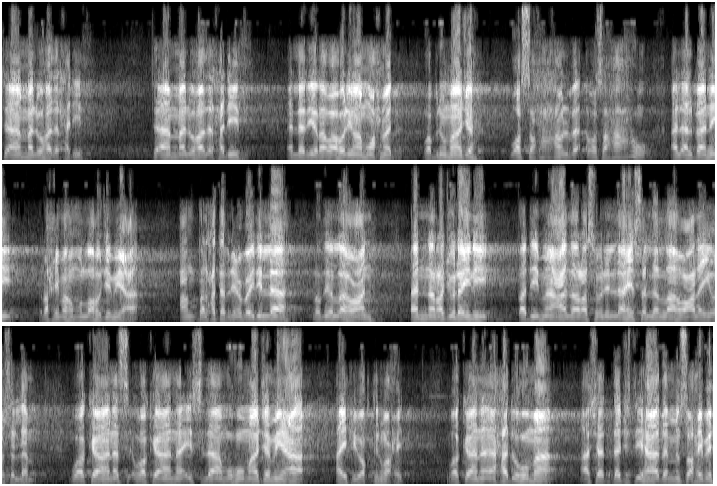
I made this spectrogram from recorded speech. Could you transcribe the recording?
تأملوا هذا الحديث. تأملوا هذا الحديث الذي رواه الإمام أحمد وابن ماجه وصححه, وصححه الألباني رحمهم الله جميعا. عن طلحة بن عبيد الله رضي الله عنه أن رجلين قدما على رسول الله صلى الله عليه وسلم وكان, وكان إسلامهما جميعا أي في وقت واحد. وكان أحدهما أشد اجتهادا من صاحبه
